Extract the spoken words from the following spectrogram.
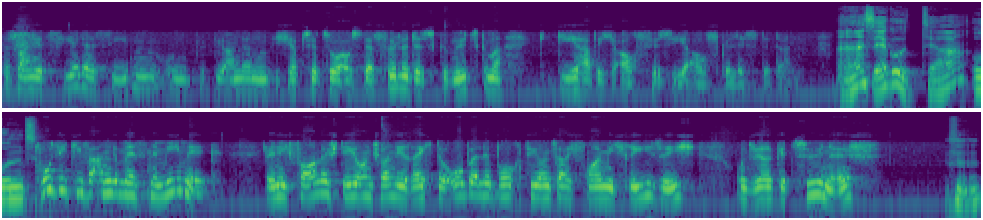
Das waren jetzt vier der sieben und die anderen, ich habe es jetzt so aus der Fülle des Gemüts gemacht, die habe ich auch für Sie aufgelistet dann. Ah, sehr gut, ja. Und positive angemessene Mimik. Wenn ich vorne stehe und schon die rechte Oberlippe hochziehe und sage, ich freue mich riesig und wirke zynisch, mhm.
